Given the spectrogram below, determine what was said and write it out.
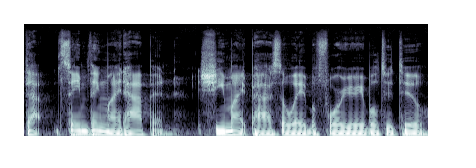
that same thing might happen. She might pass away before you're able to, too.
